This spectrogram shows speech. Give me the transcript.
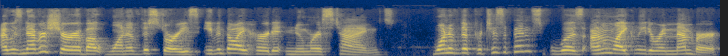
I was never sure about one of the stories, even though I heard it numerous times. One of the participants was unlikely to remember,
